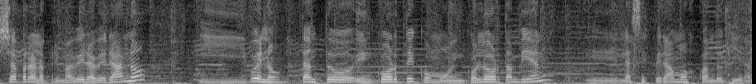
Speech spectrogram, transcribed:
ya para la primavera-verano. Y bueno, tanto en corte como en color también, las esperamos cuando quieran.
